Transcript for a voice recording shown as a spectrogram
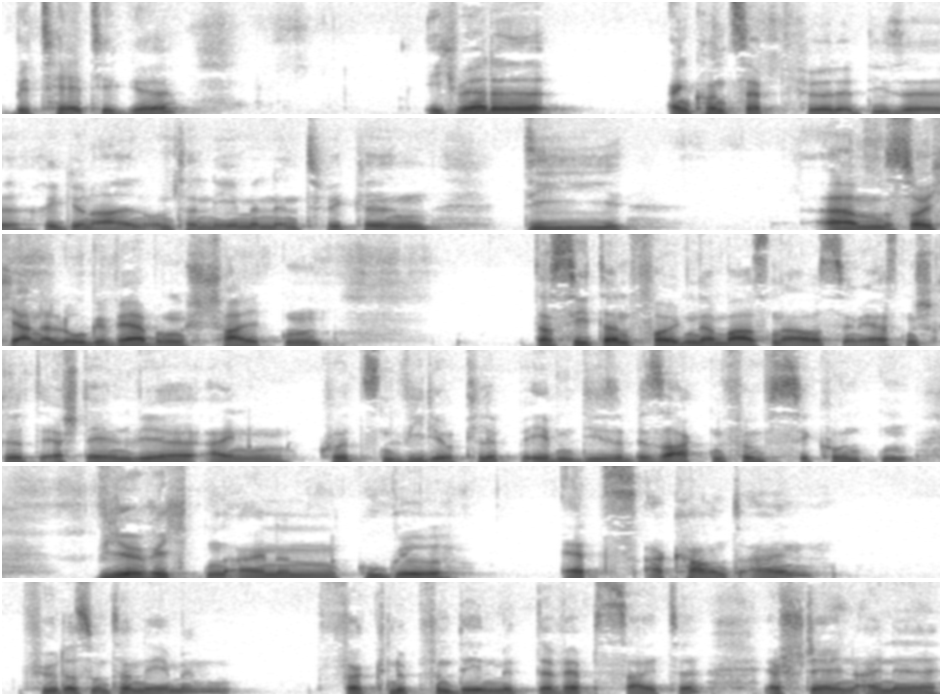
betätige. Ich werde ein Konzept für diese regionalen Unternehmen entwickeln, die ähm, solche analoge Werbung schalten. Das sieht dann folgendermaßen aus. Im ersten Schritt erstellen wir einen kurzen Videoclip, eben diese besagten fünf Sekunden. Wir richten einen Google Ads Account ein für das Unternehmen verknüpfen den mit der Webseite, erstellen eine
